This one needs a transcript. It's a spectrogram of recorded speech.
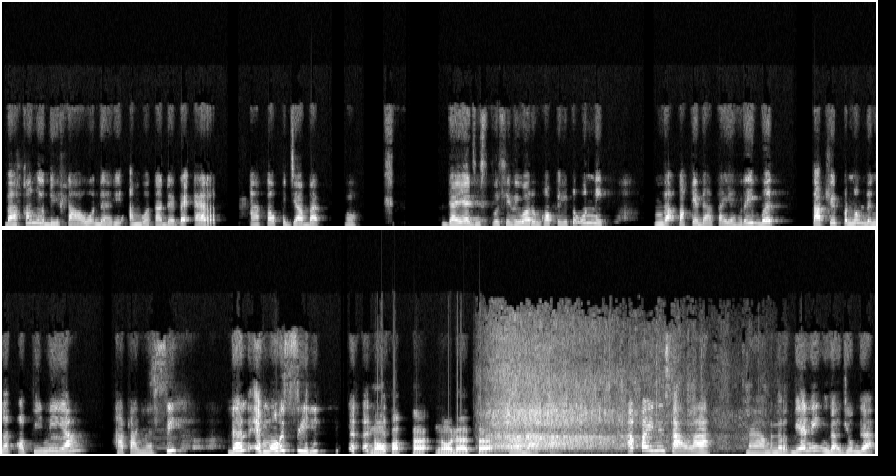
Bahkan lebih tahu dari anggota DPR atau pejabat. Nih, Gaya diskusi di warung kopi itu unik. Nggak pakai data yang ribet, tapi penuh dengan opini yang katanya sih dan emosi. No fakta, no data. Oh data. Apa ini salah? Nah menurut dia nih enggak juga.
